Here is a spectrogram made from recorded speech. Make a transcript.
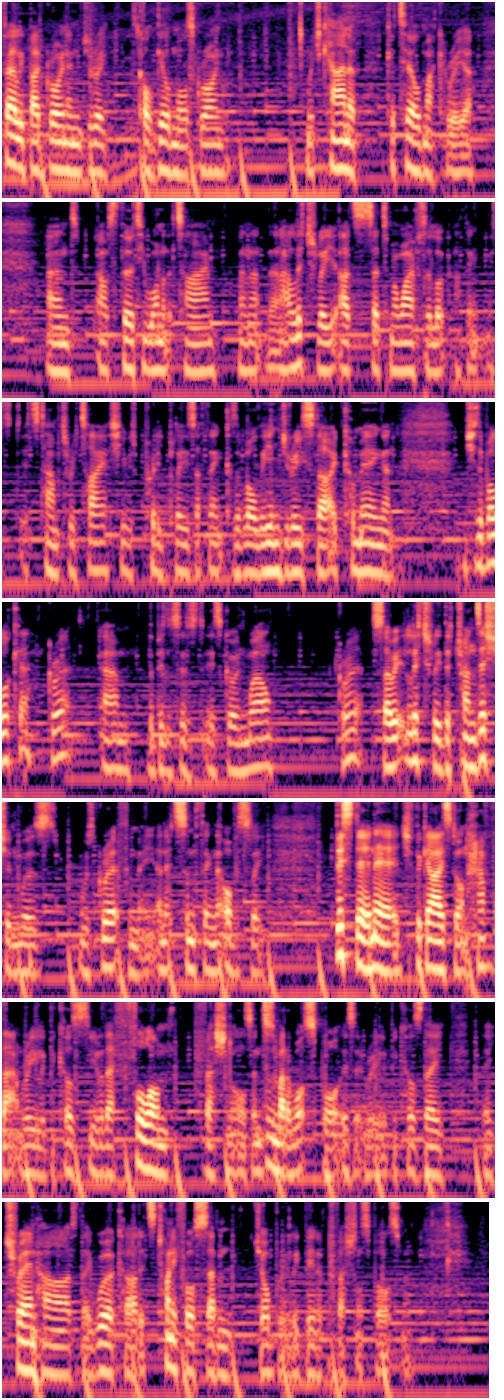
fairly bad groin injury called Gilmore's groin, which kind of curtailed my career. And I was 31 at the time, and then I literally, I said to my wife, I said, look, I think it's, it's time to retire. She was pretty pleased, I think, because of all the injuries started coming. And, and she said, well, okay, great. Um, the business is, is going well, great. So it literally, the transition was, was great for me, and it's something that obviously this day and age, the guys don't have that really because you know they're full-on professionals, and it doesn't matter what sport is it really because they they train hard, they work hard. It's 24/7 job really being a professional sportsman,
